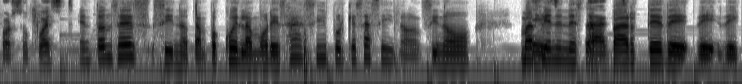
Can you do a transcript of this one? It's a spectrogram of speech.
por supuesto. Entonces, sí, no, tampoco el amor es, ah, sí, porque es así, no, sino más bien en esta parte de, de, de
